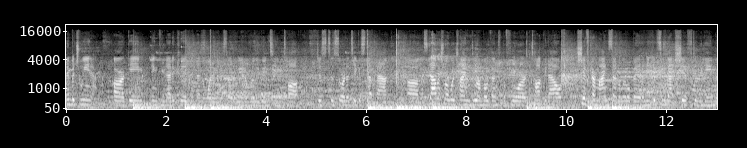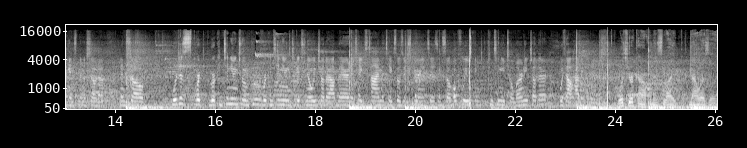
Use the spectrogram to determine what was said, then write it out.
in between our game in Connecticut and then the one in Minnesota, we had a really good team talk just to sort of take a step back, um, establish what we're trying to do on both ends of the floor, talk it out, shift our mindset a little bit, and you could see that shift in the game against Minnesota. And so we're just we're, we're continuing to improve. We're continuing to get to know each other out there, and it takes time. It takes those experiences, and so hopefully we can continue to learn each other without having to lose. What's your confidence like now as a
